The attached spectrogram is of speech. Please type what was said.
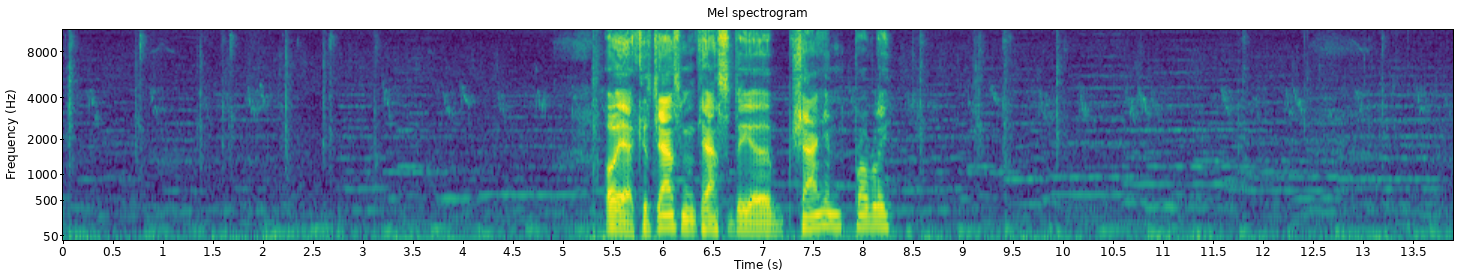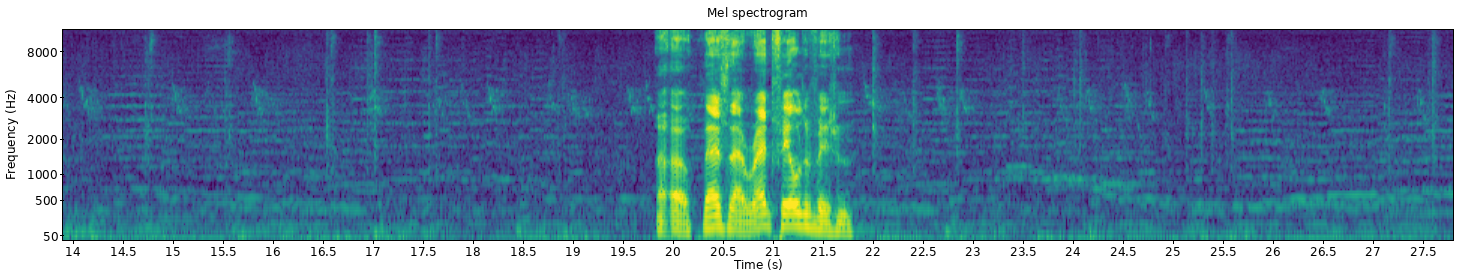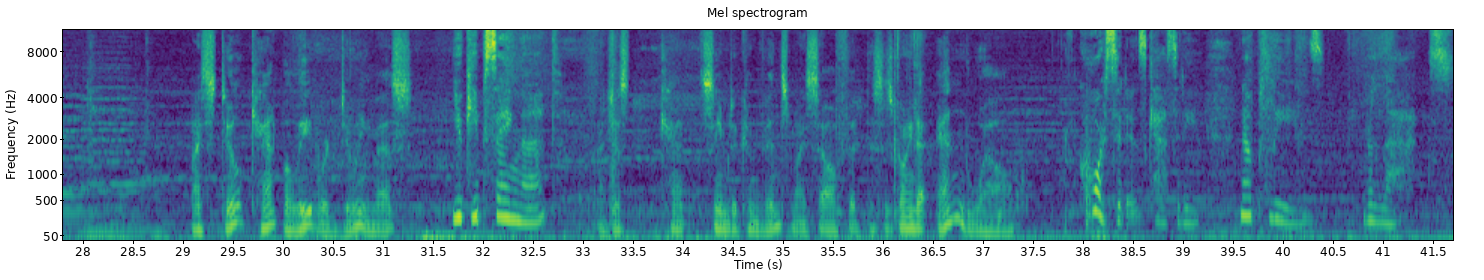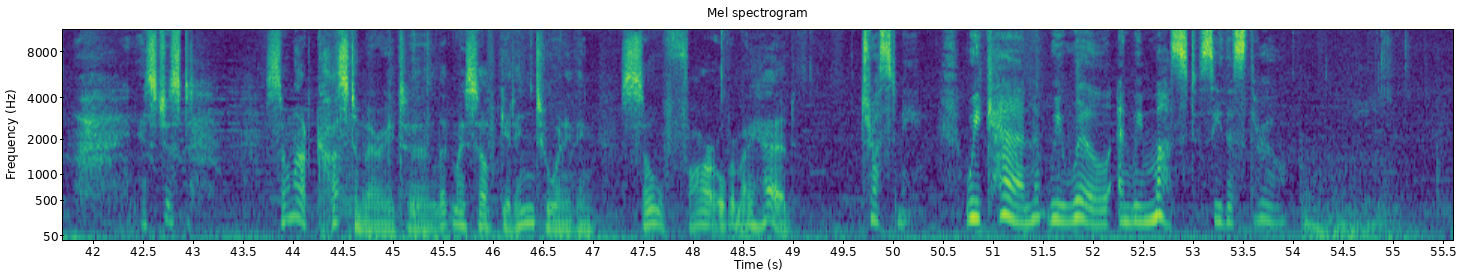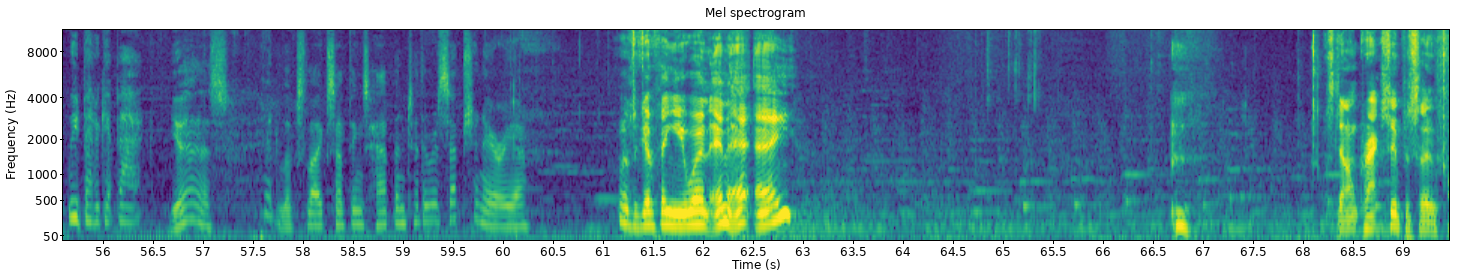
Oh yeah, because Jasmine Cassidy uh, are shagging, probably. Uh-oh, there's their red field of vision. I still can't believe we're doing this. You keep saying that. I just can't seem to convince myself that this is going to end well. Of course it is, Cassidy. Now please, relax. It's just so not customary to let myself get into anything so far over my head. Trust me. We can, we will, and we must see this through. We'd better get back. Yes, it looks like something's happened to the reception area. Well, it's a good thing you weren't in it, eh? Still on crack super sleuth.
